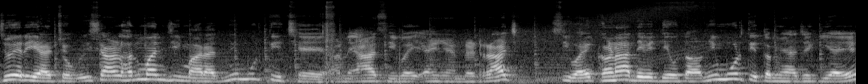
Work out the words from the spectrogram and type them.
જોઈ રહ્યા છો વિશાળ હનુમાનજી મહારાજની મૂર્તિ છે અને આ સિવાય અહીંયા નટરાજ સિવાય ઘણા દેવી દેવતાઓની મૂર્તિ તમે આ જગ્યાએ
